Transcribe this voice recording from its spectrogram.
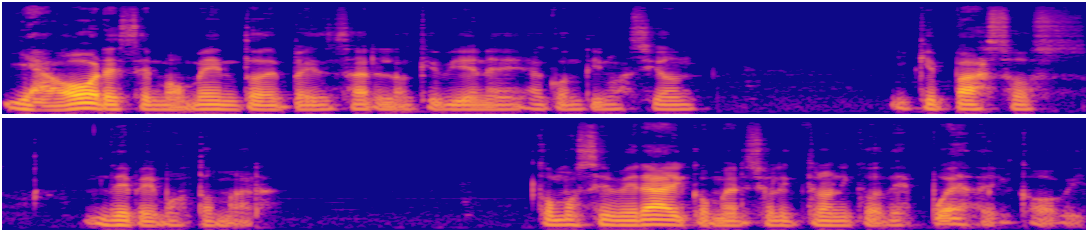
y ahora es el momento de pensar en lo que viene a continuación y qué pasos debemos tomar. ¿Cómo se verá el comercio electrónico después del COVID?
